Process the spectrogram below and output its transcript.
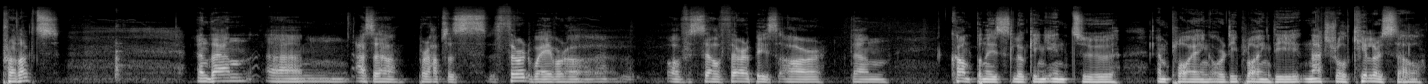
products. And then, um, as a perhaps a third wave or a, of cell therapies are then companies looking into employing or deploying the natural killer cell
